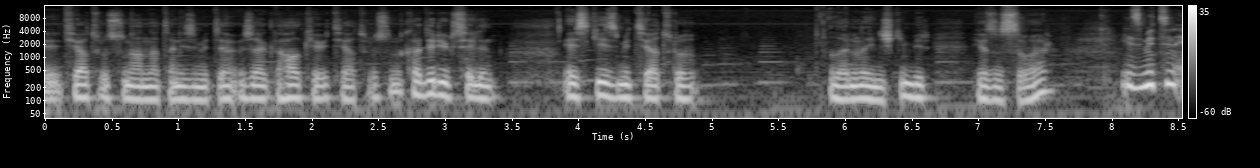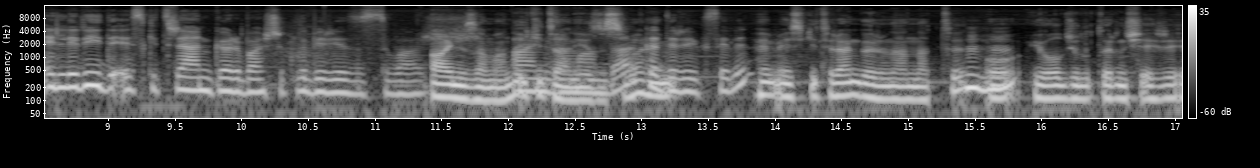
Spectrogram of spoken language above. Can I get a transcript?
e, tiyatrosunu anlatan İzmit'te özellikle Halkevi tiyatrosunu Kadir Yüksel'in eski İzmit tiyatrolarına ilişkin bir yazısı var. İzmit'in elleriydi eski tren garı başlıklı bir yazısı var. Aynı zamanda Aynı iki tane zamanda yazısı var. Hem, Kadir Yüksel'in. hem eski tren garını anlattı. Hı hı. O yolculukların şehri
